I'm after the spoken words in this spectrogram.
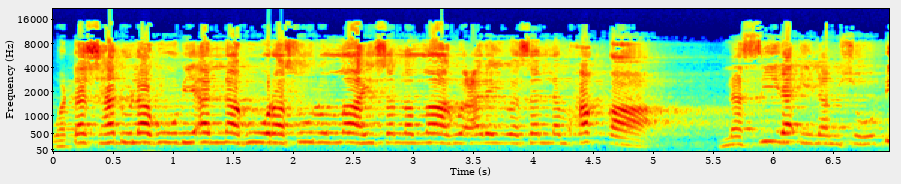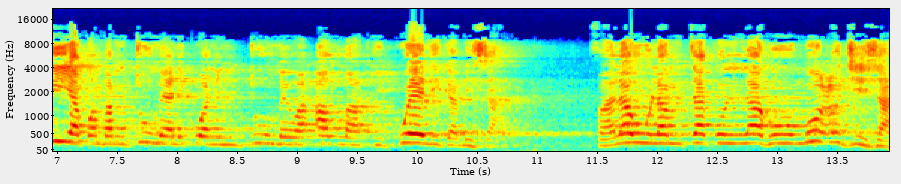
watashhadu lahu bi annahu rasulullah sallallahu alayhi wasallam haqqan nasira inamshuhudia kwamba mtume alikuwa ni mtume wa Allah kikweli kabisa. Falau lam takun lahu mu'jiza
